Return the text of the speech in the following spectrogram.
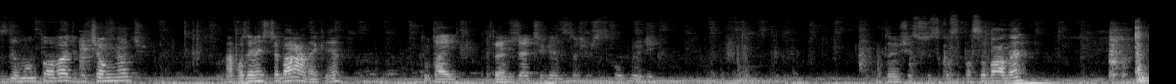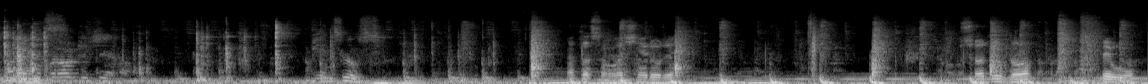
zdemontować, wyciągnąć. A potem jeszcze baranek, nie? Tutaj Tak. jakieś rzeczy, więc to się wszystko ubrudzi. A to już jest wszystko spasowane. Więc, więc luz. A to są właśnie rury. Od przodu do tyłu.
